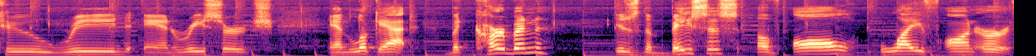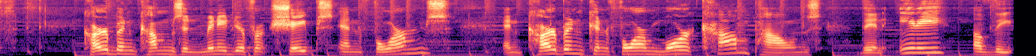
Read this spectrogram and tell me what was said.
to read and research and look at. But carbon is the basis of all life on Earth. Carbon comes in many different shapes and forms, and carbon can form more compounds than any of the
